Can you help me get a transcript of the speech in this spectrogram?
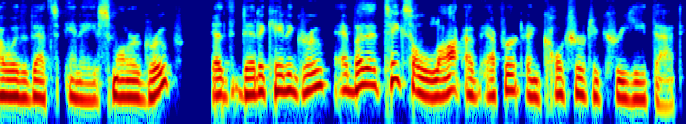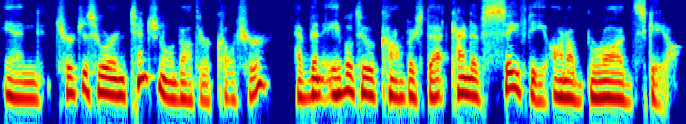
uh, whether that's in a smaller group, a dedicated group. But it takes a lot of effort and culture to create that. And churches who are intentional about their culture have been able to accomplish that kind of safety on a broad scale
